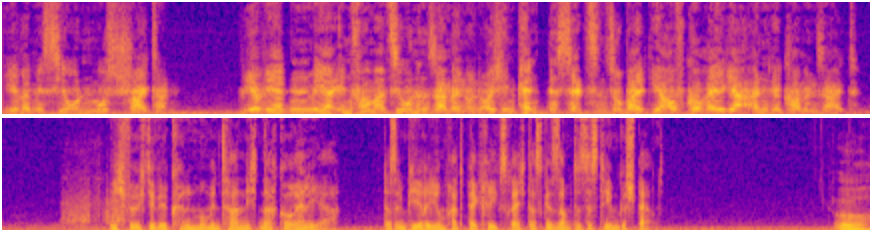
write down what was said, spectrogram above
Ihre Mission muss scheitern. Wir werden mehr Informationen sammeln und euch in Kenntnis setzen, sobald ihr auf Corellia angekommen seid. Ich fürchte, wir können momentan nicht nach Corellia. Das Imperium hat per Kriegsrecht das gesamte System gesperrt. Oh.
